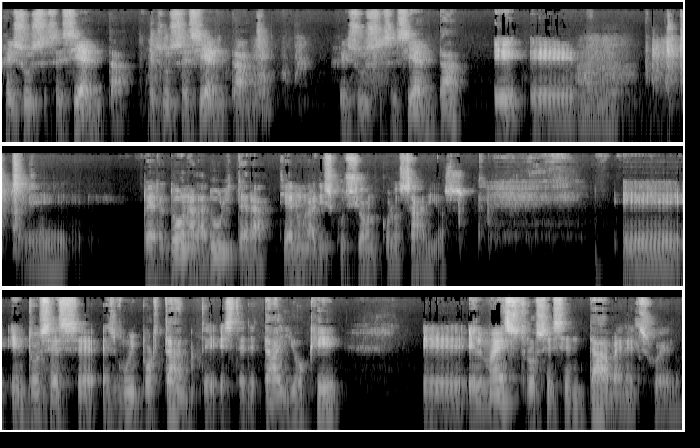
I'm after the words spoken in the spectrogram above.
Jesús se sienta, Jesús se sienta, Jesús se sienta y eh, eh, perdona la adúltera, tiene una discusión con los sabios. Eh, entonces es muy importante este detalle que el maestro se sentaba en el suelo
